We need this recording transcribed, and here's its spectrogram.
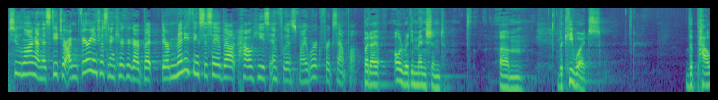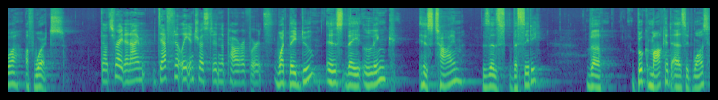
too long on this detour, I'm very interested in Kierkegaard, but there are many things to say about how he's influenced my work, for example. But I already mentioned um, the key words the power of words. That's right, and I'm definitely interested in the power of words. What they do is they link his time, the, the city, the book market as it was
